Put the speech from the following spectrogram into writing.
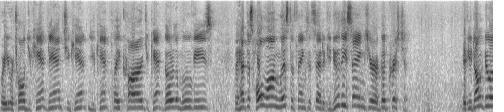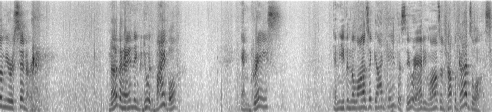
where you were told you can't dance, you can't, you can't play cards, you can't go to the movies. They had this whole long list of things that said if you do these things, you're a good Christian. If you don't do them, you're a sinner. None of it had anything to do with the Bible and grace and even the laws that God gave us. They were adding laws on top of God's laws.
